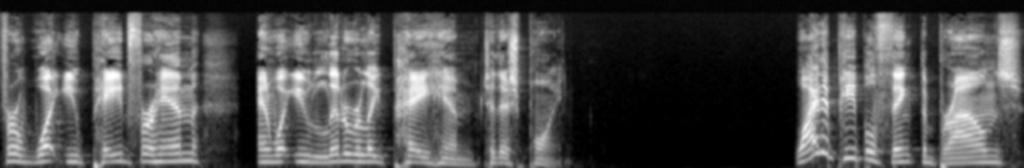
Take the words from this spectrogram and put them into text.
for what you paid for him and what you literally pay him to this point. Why do people think the Browns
